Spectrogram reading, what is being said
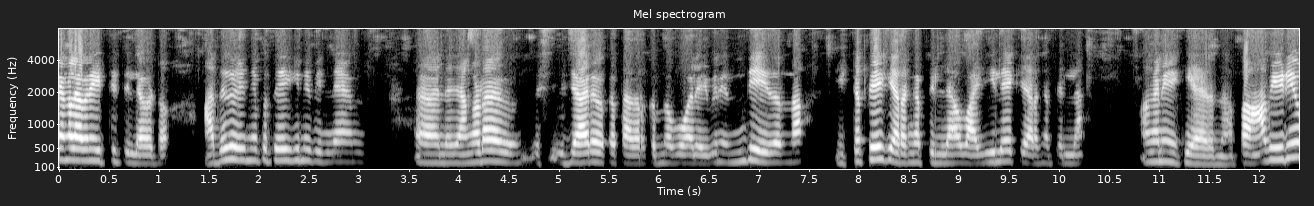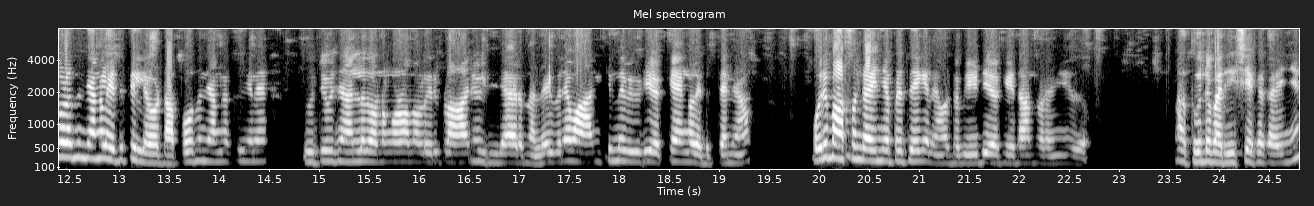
ഞങ്ങൾ അവനെ ഇട്ടിട്ടില്ല കേട്ടോ. അത് കഴിഞ്ഞപ്പോഴത്തേക്കിന് പിന്നെ ഞങ്ങളുടെ വിചാരമൊക്കെ തകർക്കുന്ന പോലെ ഇവൻ എന്ത് ചെയ്തെന്ന ഇറ്റത്തേക്ക് ഇറങ്ങത്തില്ല വഴിയിലേക്ക് ഇറങ്ങത്തില്ല അങ്ങനെയൊക്കെയായിരുന്നു. അപ്പൊ ആ വീഡിയോകളൊന്നും ഞങ്ങൾ എടുത്തില്ല കേട്ടോ. അപ്പൊ ഒന്നും ഞങ്ങൾക്ക് ഇങ്ങനെ യൂട്യൂബ് ചാനൽ ഒരു പ്ലാനും ഇല്ലായിരുന്നല്ലോ. ഇവനെ വാങ്ങിക്കുന്ന വീഡിയോ ഒക്കെ ഞങ്ങൾ എടുത്തന്നെ. ഒരു മാസം കഴിഞ്ഞപ്പോഴത്തേക്കിനാ കേട്ടോ വീഡിയോ ഒക്കെ ഇടാൻ തുടങ്ങിയത്. അത്തുവിന്റെ പരീക്ഷയൊക്കെ കഴിഞ്ഞ്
